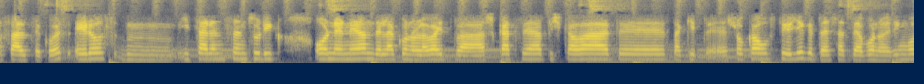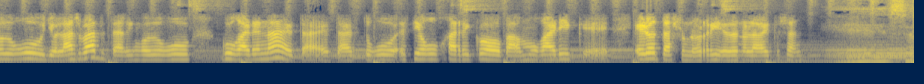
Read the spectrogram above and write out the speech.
azaltzeko, ez? Eros mm, hitzaren zentzurik onenean delako nolabait ba askatzea pixka bat, e, ez dakit, e, soka guzti horiek eta esatea, bueno, egingo dugu jolas bat eta egingo dugu gugarena eta eta ez dugu ez diogu jarriko ba mugarik e, erotasun horri edo nolabait esan. Esa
